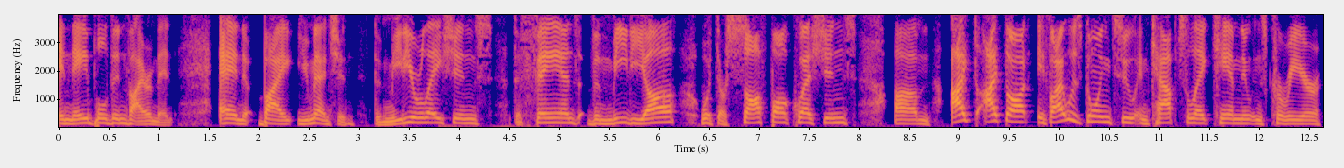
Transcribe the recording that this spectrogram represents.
enabled environment. And by you mentioned the media relations, the fans, the media with their softball questions. Um, I th- I thought if I was going to encapsulate Cam Newton's career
